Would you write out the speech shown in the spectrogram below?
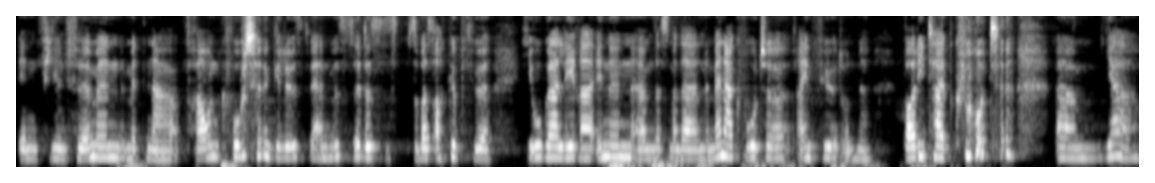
in vielen Firmen mit einer Frauenquote gelöst werden müsste, dass es sowas auch gibt für Yoga-LehrerInnen, ähm, dass man da eine Männerquote einführt und eine Bodytype-Quote. Ähm, ja.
